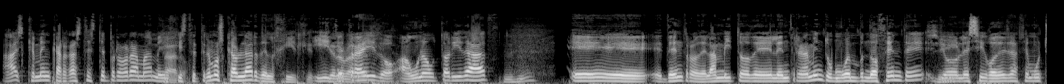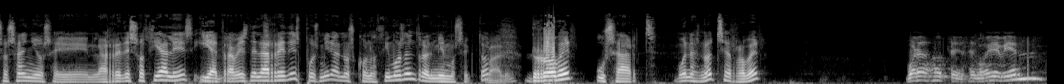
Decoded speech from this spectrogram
Ah, es que me encargaste este programa, me dijiste, tenemos que hablar del HIT. y te he traído a una autoridad eh, dentro del ámbito del entrenamiento, un buen docente. Yo le sigo desde hace muchos años en las redes sociales y a través de las redes, pues mira, nos conocimos dentro del mismo sector. Robert Usarch. Buenas noches, Robert. Buenas noches, ¿se me oye bien?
